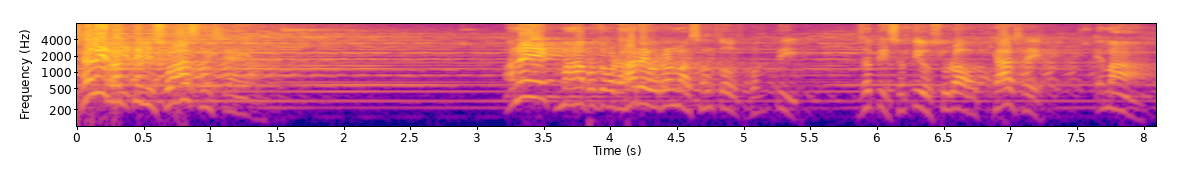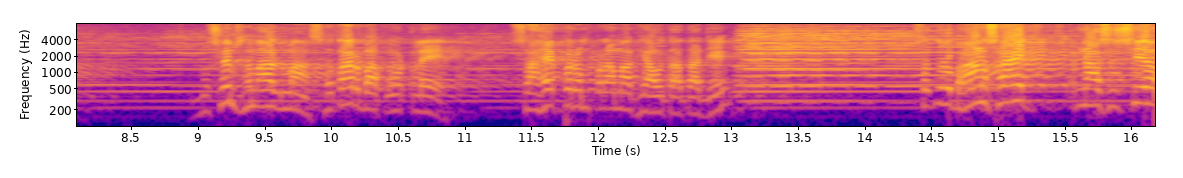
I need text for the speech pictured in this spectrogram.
છેલ્લી ભક્તિ વિશ્વાસ વિશે અનેક મહાપુરુષો અઢારે વરણમાં સંતોષ ભક્તિ જતી સતીઓ સુરાઓ થયા છે. એમાં મુસ્લિમ સમાજમાં સતાર બાપુ એટલે સાહેબ પરંપરામાંથી આવતા હતા જે. સદગુરુ ભાણ સાહેબ, એમના શિષ્ય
